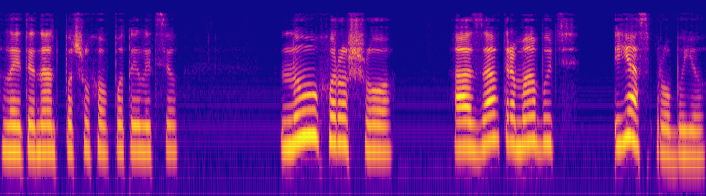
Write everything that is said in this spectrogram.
Лейтенант почухав потилицю. Ну, хорошо, а завтра, мабуть, я спробую.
